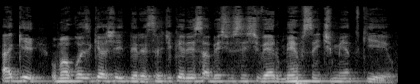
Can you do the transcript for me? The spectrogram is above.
Aqui, uma coisa que eu achei interessante, eu queria saber se vocês tiveram o mesmo sentimento que eu.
